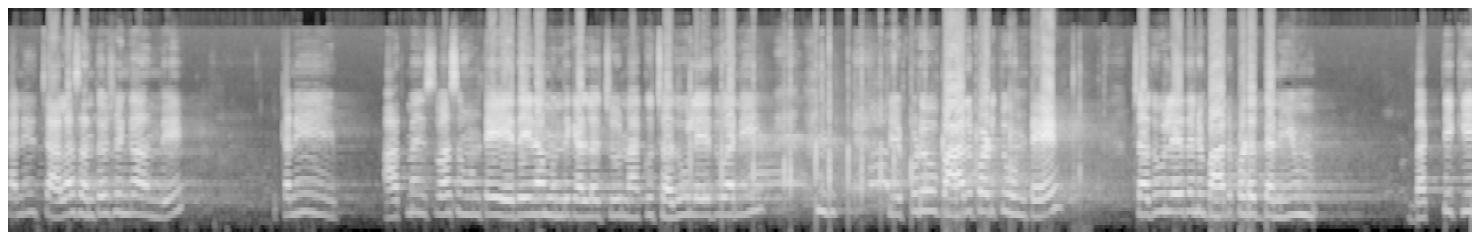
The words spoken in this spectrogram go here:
కానీ చాలా సంతోషంగా ఉంది. కానీ ఆత్మవిశ్వాసం ఉంటే ఏదైనా ముందుకెళ్ళొచ్చు. నాకు చదువు లేదు అని ఎప్పుడు బాధపడుతూ ఉంటే చదువు లేదని బాధపడొద్దని భక్తికి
